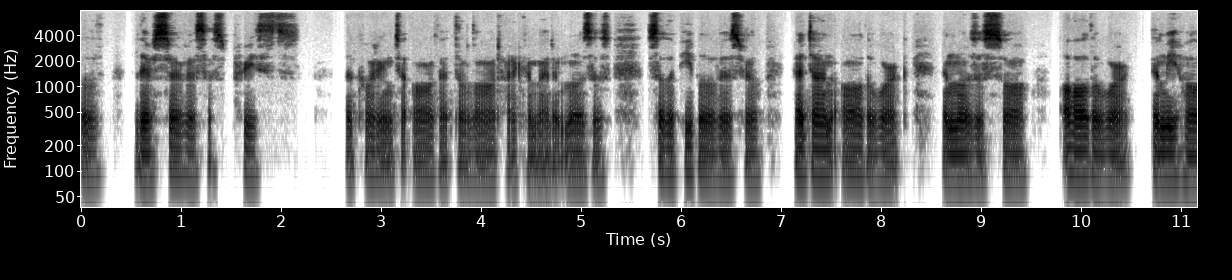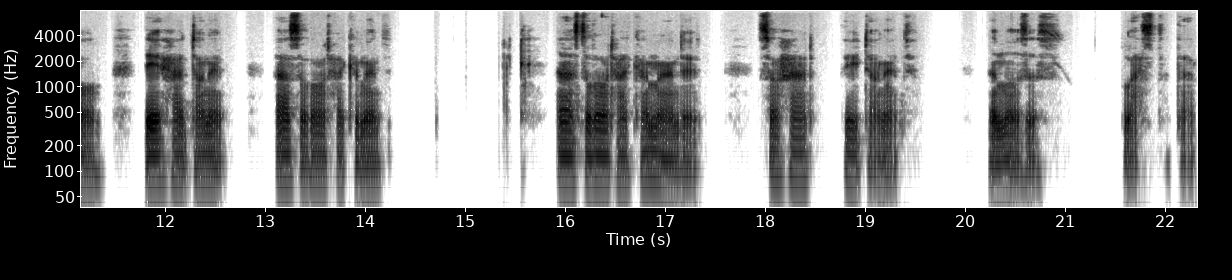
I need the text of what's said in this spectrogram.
for their service as priests, according to all that the Lord had commanded Moses. So the people of Israel had done all the work, and Moses saw all the work, and behold, they had done it as the Lord had commanded as the Lord had commanded, so had they done it. And Moses blessed them.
